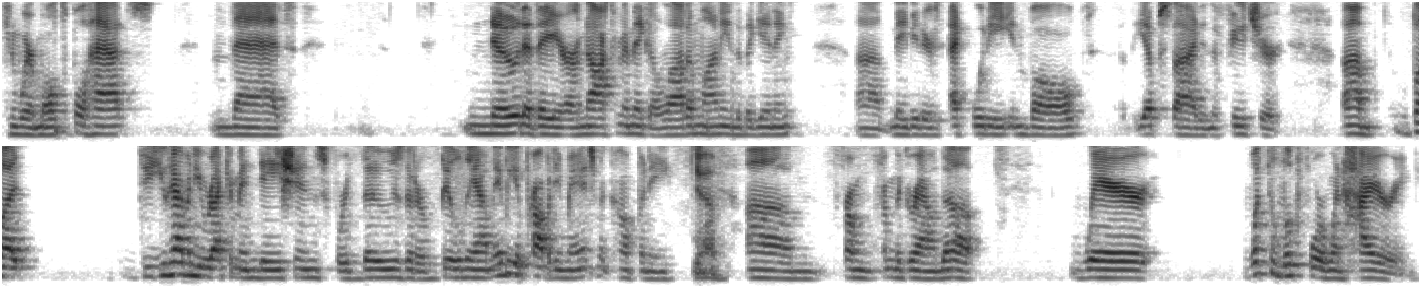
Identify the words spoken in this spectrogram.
can wear multiple hats, that know that they are not going to make a lot of money in the beginning, uh, maybe there's equity involved, the upside in the future. Um, but do you have any recommendations for those that are building out maybe a property management company yeah. um, from from the ground up, where what to look for when hiring?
